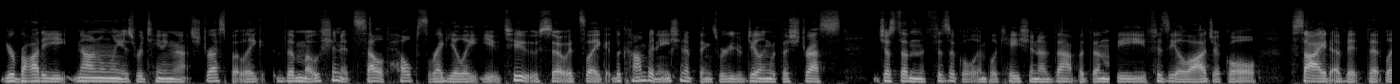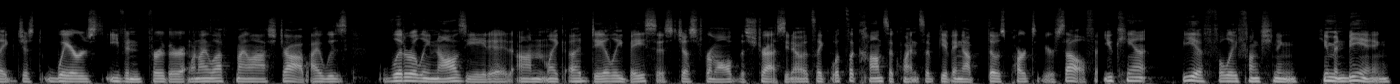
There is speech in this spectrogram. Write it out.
your body not only is retaining that stress, but like the motion itself helps regulate you too. So it's like the combination of things where you're dealing with the stress just on the physical implication of that, but then the physiological side of it that like just wears even further. When I left my last job, I was literally nauseated on like a daily basis just from all the stress. You know, it's like, what's the consequence of giving up those parts of yourself? You can't be a fully functioning human being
